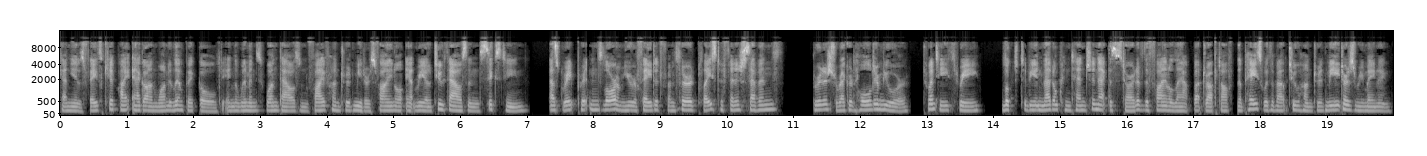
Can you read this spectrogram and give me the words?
Kenya's Faith Kipyegon won Olympic gold in the women's 1,500 meters final at Rio 2016, as Great Britain's Laura Muir faded from third place to finish seventh. British record holder Muir, 23, looked to be in medal contention at the start of the final lap but dropped off the pace with about 200 meters remaining.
